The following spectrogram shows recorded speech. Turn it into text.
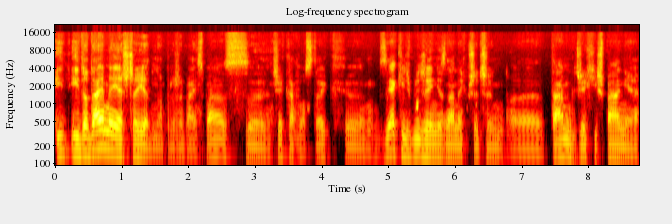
I, I dodajmy jeszcze jedno, proszę Państwa, z ciekawostek. Z jakichś bliżej nieznanych przyczyn, e, tam gdzie Hiszpanie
